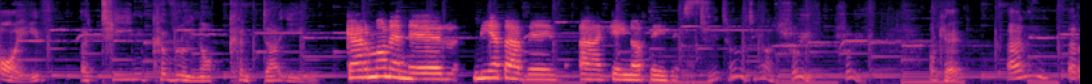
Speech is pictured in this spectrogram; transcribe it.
oedd y tîm cyflwyno cynta un? Garmon Enir, Nia Dafydd a Gaynor Davies. Ti, ti, ti, rhwydd, rhwydd. Oce, okay. yn yr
